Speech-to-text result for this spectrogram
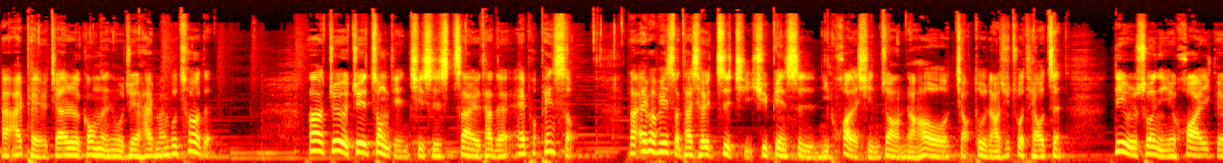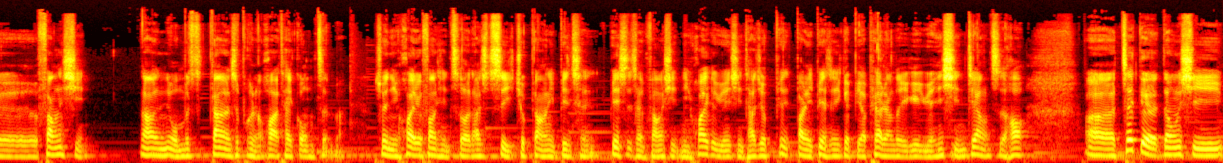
啊 iPad 加入的功能我觉得还蛮不错的。那最有最重点，其实是在它的 Apple Pencil。那 Apple Pencil 它是会自己去辨识你画的形状，然后角度，然后去做调整。例如说，你画一个方形，那我们当然是不可能画太工整嘛。所以你画一个方形之后，它自己就帮你变成辨识成方形。你画一个圆形，它就变帮你变成一个比较漂亮的一个圆形这样子哈。呃，这个东西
